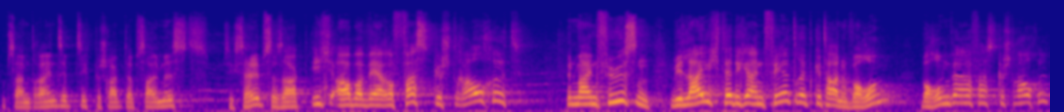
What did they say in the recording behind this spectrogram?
Im Psalm 73 beschreibt der Psalmist sich selbst. Er sagt, ich aber wäre fast gestrauchelt mit meinen Füßen. Wie leicht hätte ich einen Fehltritt getan. Und warum? Warum wäre er fast gestrauchelt?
